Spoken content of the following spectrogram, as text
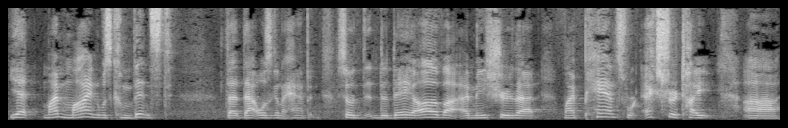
Yet my mind was convinced that that was going to happen. So th- the day of, I made sure that my pants were extra tight, uh,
